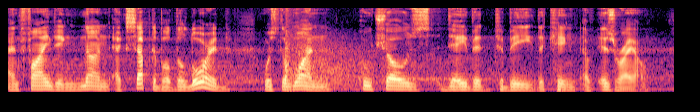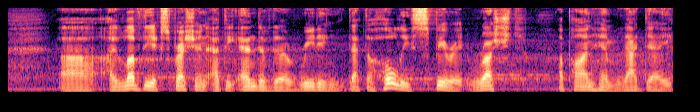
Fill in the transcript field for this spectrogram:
and finding none acceptable, the Lord was the one who chose David to be the king of Israel. Uh, I love the expression at the end of the reading that the Holy Spirit rushed upon him that day.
